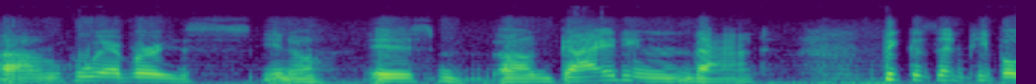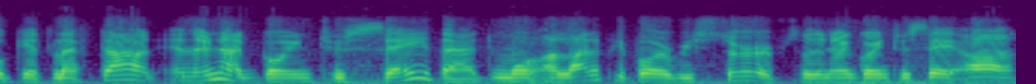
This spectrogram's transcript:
um, whoever is, you know, is uh, guiding that, because then people get left out, and they're not going to say that. More, a lot of people are reserved, so they're not going to say, ah,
